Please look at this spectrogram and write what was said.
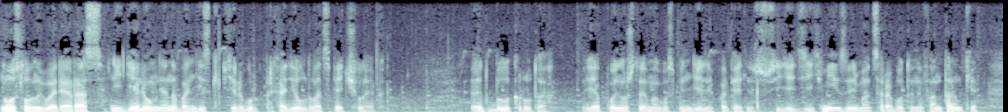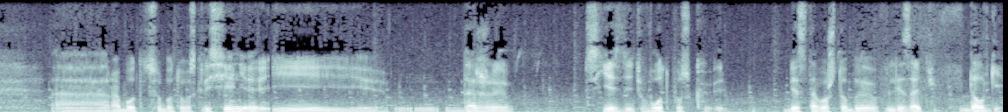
Ну, условно говоря, раз в неделю у меня на бандитский Петербург приходило 25 человек. Это было круто. Я понял, что я могу с понедельника по пятницу сидеть с детьми, заниматься работой на фонтанке, э, работать в субботу-воскресенье и даже съездить в отпуск без того, чтобы влезать в долги.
